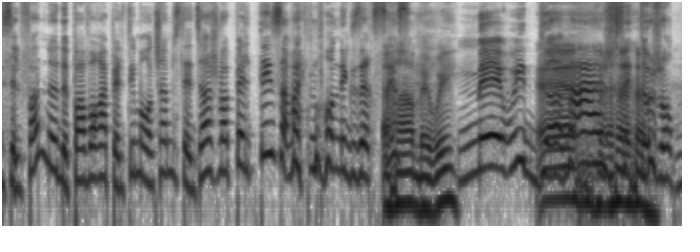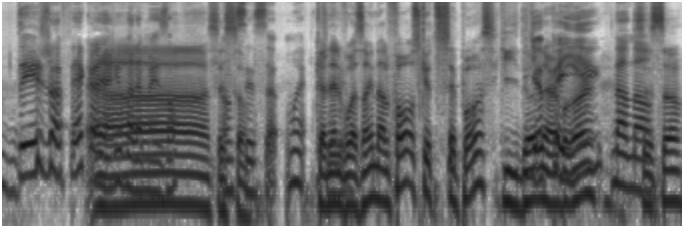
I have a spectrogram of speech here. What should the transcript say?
C'est le fun là, de pas avoir à pelleter mon chum. C'était dit, ah, je vais pelleter, ça va être mon exercice. Ah, ben oui. Mais oui, dommage, c'est toujours déjà fait quand il arrive à la maison. Ah, c'est ça. c'est ça. Ouais. Je- le voisin. Dans le fond, ce que tu sais pas, c'est qu'il donne Il a un payé. brun. Non, non. C'est ça,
